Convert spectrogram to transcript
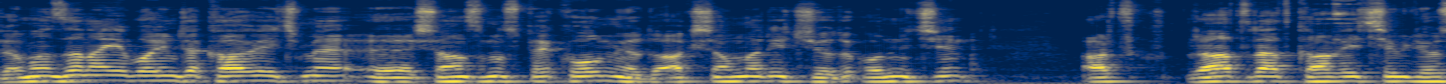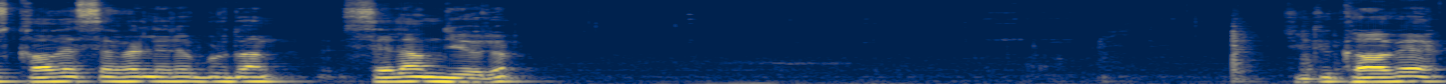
Ramazan ayı boyunca kahve içme e, şansımız pek olmuyordu. Akşamları içiyorduk. Onun için artık rahat rahat kahve içebiliyoruz. Kahve severlere buradan selam diyorum. Çünkü kahve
